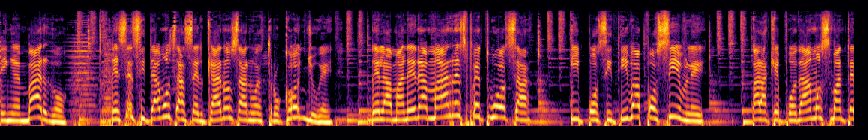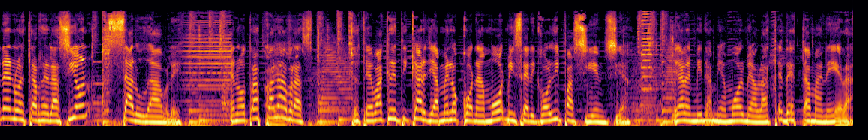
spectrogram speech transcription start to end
Sin embargo, necesitamos acercarnos a nuestro cónyuge de la manera más respetuosa y positiva posible para que podamos mantener nuestra relación saludable. En otras palabras, si usted va a criticar, llámelo con amor, misericordia y paciencia. Dígale, mira mi amor, me hablaste de esta manera.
